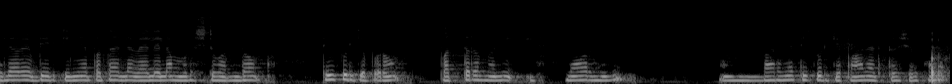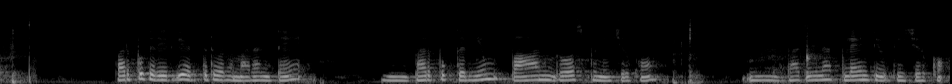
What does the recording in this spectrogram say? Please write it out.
எல்லோரும் எப்படி இருக்கீங்க? இப்போ தான் எல்லாம் வேலையெல்லாம் முடிச்சுட்டு வந்தோம். டீ குடிக்க போகிறோம் பத்தரை மணி மார்னிங் பாருங்கள் டீ குடிக்க பானை எடுத்து வச்சுருக்கோம். பருப்பு கறி இருக்கு எடுத்துகிட்டு வர மறந்துட்டேன். பருப்பு கறியும் பான் ரோஸ்ட் பண்ணி வச்சுருக்கோம். பார்த்திங்கன்னா பிளேன் டீ ஊற்றி வச்சுருக்கோம்.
